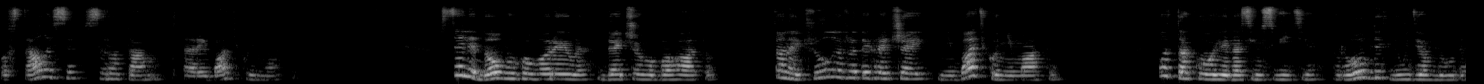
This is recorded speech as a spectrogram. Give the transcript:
осталася сиротами старий батько й мати. В селі довго говорили, дечого багато, та не чули вже тих речей ні батько, ні мати. От такої на всім світі роблять людям люди.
